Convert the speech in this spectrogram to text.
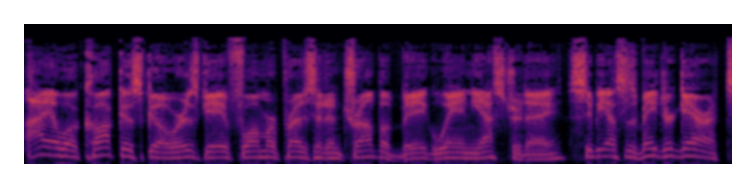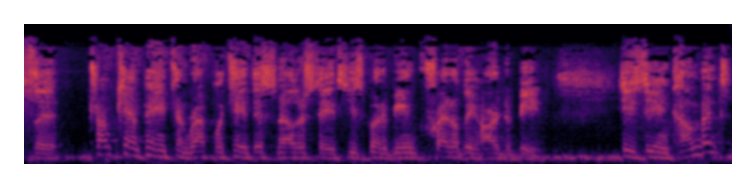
Iowa caucus goers gave former President Trump a big win yesterday. CBS's Major Garrett. The Trump campaign can replicate this in other states. He's going to be incredibly hard to beat. He's the incumbent,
